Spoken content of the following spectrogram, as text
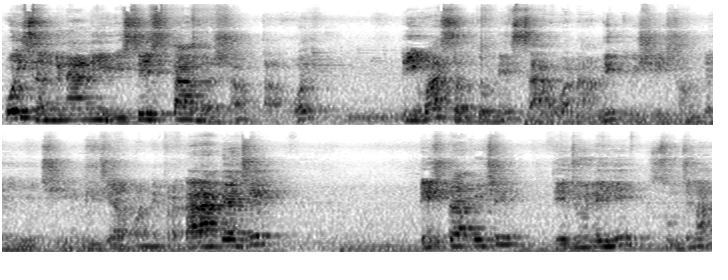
કોઈ સંજ્ઞાની વિશેષતા દર્શાવતા હોય એવા શબ્દોને સાર્વનામિક વિશેષણ કહીએ છીએ નીચે આપણને પ્રકાર આપ્યા છે ટેસ્ટ આપ્યું છે તે જોઈ લઈએ સૂચના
